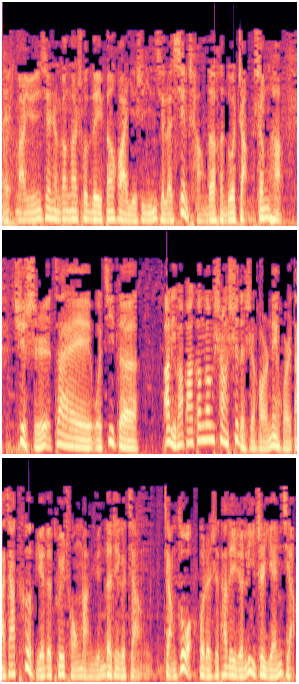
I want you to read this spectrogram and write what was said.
哎，马云先生刚刚说的这一番话，也是引起了现场的很多掌声哈。确实，在我记得阿里巴巴刚刚上市的时候，那会儿大家特别的推崇马云的这个讲讲座，或者是他的一个励志演讲。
